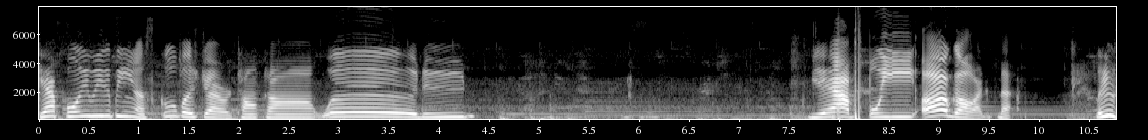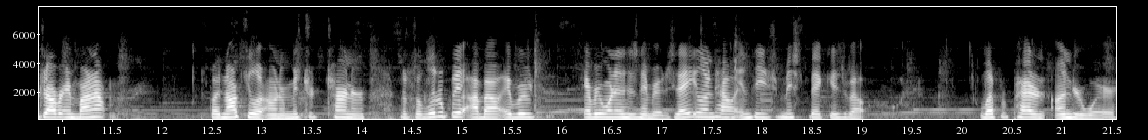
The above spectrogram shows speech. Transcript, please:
Yeah, boy, we could be a school bus driver. Tonk tonk. Whoa, dude. Yeah, boy. Oh, God. That. Leader driver and binocular owner, Mr. Turner, knows a little bit about every everyone in his neighborhood. Today he learned how enthused Miss Beck is about leopard pattern underwear.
